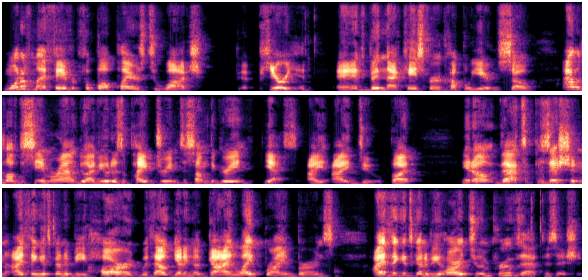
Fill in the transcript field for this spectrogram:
one of my favorite football players to watch, period. And it's been that case for a couple years. So I would love to see him around. Do I view it as a pipe dream to some degree? Yes, I, I do. But, you know, that's a position I think it's going to be hard without getting a guy like Brian Burns. I think it's going to be hard to improve that position.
